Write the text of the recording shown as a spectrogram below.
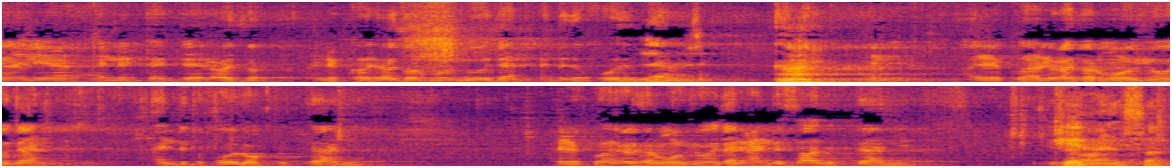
الثانية أن يمتد العذر أن يكون العذر موجودا عند دخول لا. الثاني ها؟ أن يكون العذر موجودا عند دخول الوقت الثاني أن يكون العذر موجودا عند الصلاة الثانية. كيف عند الصلاة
